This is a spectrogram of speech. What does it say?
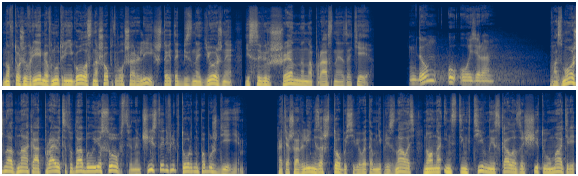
Но в то же время внутренний голос нашептывал Шарли, что это безнадежная и совершенно напрасная затея. Дом у озера. Возможно, однако, отправиться туда было ее собственным, чисто рефлекторным побуждением. Хотя Шарли ни за что бы себе в этом не призналась, но она инстинктивно искала защиты у матери,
